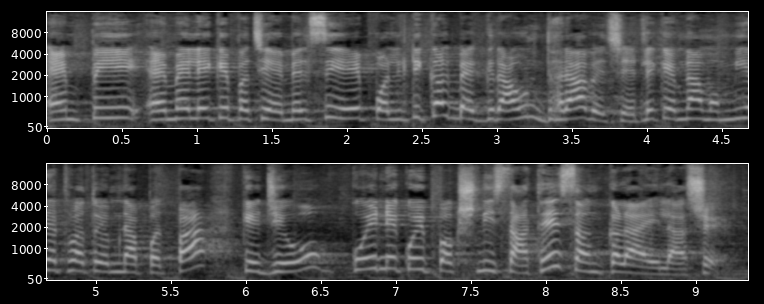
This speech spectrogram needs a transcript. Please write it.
એમપી એમએલએ કે પછી એમએલસી એ પોલિટિકલ બેકગ્રાઉન્ડ ધરાવે છે. એટલે કે એમના મમ્મી અથવા તો એમના પપ્પા કે જેઓ કોઈને કોઈ પક્ષની સાથે સંકળાયેલા છે.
